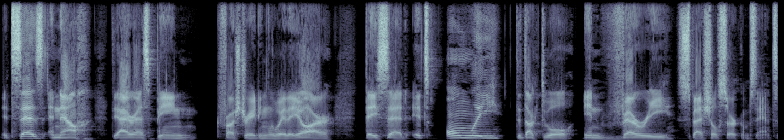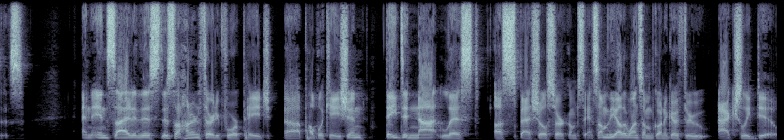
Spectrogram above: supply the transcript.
It says, and now the IRS being frustrating the way they are, they said it's only deductible in very special circumstances. And inside of this, this 134 page uh, publication, they did not list a special circumstance. Some of the other ones I'm going to go through actually do.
